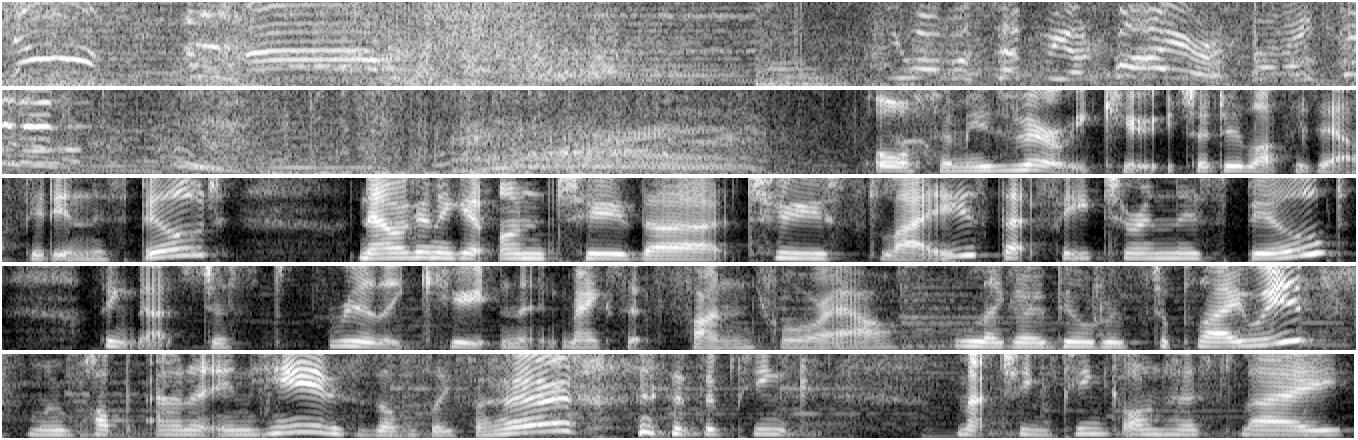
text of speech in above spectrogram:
Stop! Ah! You almost set me on fire! But I didn't! Awesome, he's very cute. I do love his outfit in this build. Now we're going to get onto the two sleighs that feature in this build. I think that's just really cute and it makes it fun for our Lego builders to play with. We'll pop Anna in here. This is obviously for her. the pink, matching pink on her sleigh.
